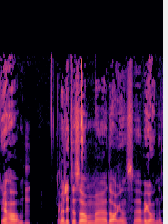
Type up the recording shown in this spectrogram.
Jaha. Mm. Men lite som eh, dagens eh, veganer.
